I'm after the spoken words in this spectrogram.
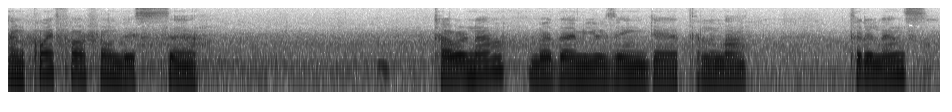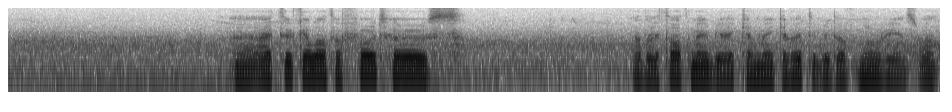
I'm quite far from this uh, tower now but I'm using uh, telelens. Uh, I took a lot of photos but I thought maybe I can make a little bit of movie as well.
